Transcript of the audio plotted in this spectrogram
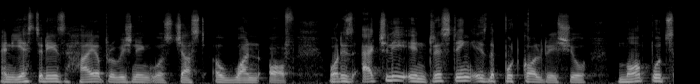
and yesterday's higher provisioning was just a one-off. What is actually interesting is the put call ratio. More puts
